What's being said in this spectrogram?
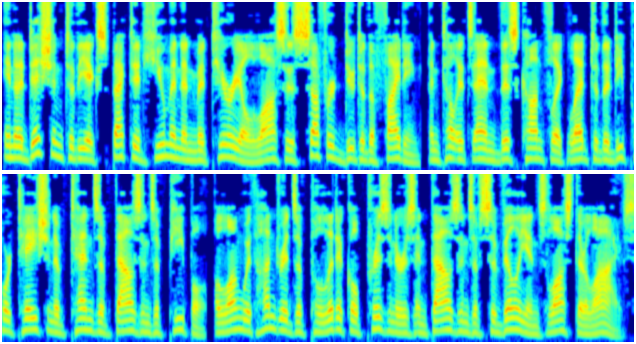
In addition to the expected human and material losses suffered due to the fighting, until its end this conflict led to the deportation of tens of thousands of people, along with hundreds of political prisoners and thousands of civilians lost their lives.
